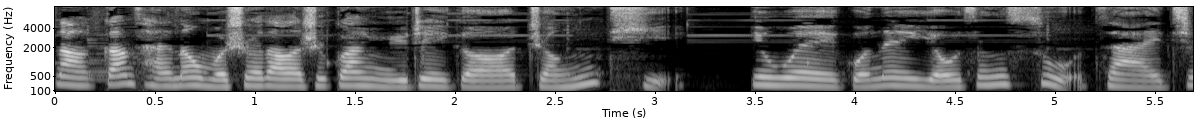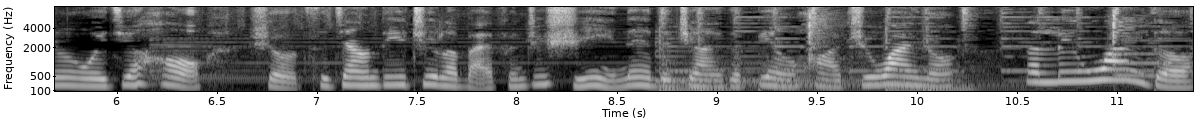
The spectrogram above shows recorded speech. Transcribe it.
那刚才呢，我们说到的是关于这个整体，因为国内游增速在金融危机后首次降低至了百分之十以内的这样一个变化之外呢，那另外的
